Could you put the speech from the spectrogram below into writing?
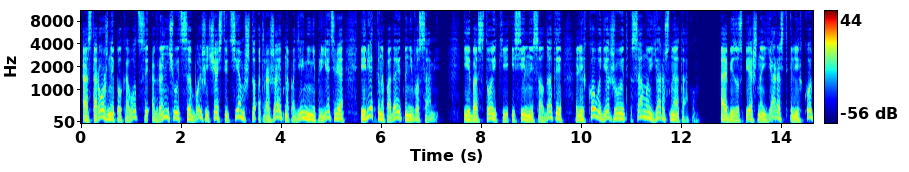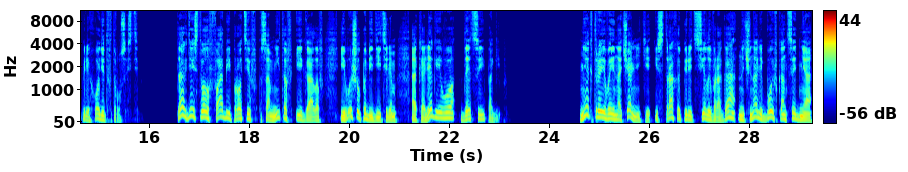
Осторожные полководцы ограничиваются большей частью тем, что отражают нападение неприятеля и редко нападают на него сами, ибо стойкие и сильные солдаты легко выдерживают самую яростную атаку, а безуспешная ярость легко переходит в трусость. Так действовал Фабий против сомнитов и галов и вышел победителем, а коллега его, Деций, погиб. Некоторые военачальники из страха перед силой врага начинали бой в конце дня,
